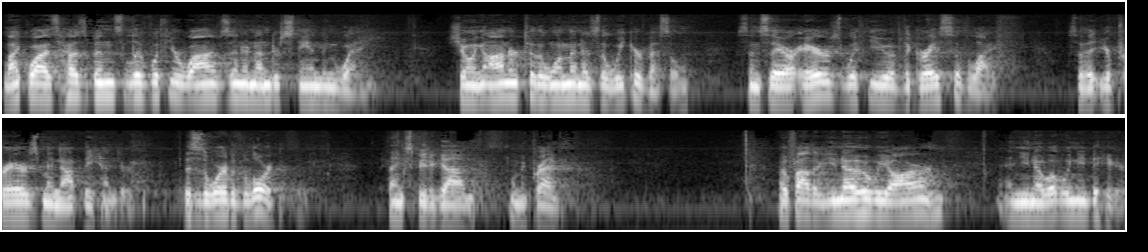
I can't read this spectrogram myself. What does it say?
Likewise, husbands, live with your wives in an understanding way, showing honor to the woman as the weaker vessel, since they are heirs with you of the grace of life, so that your prayers may not be hindered. This is the word of the Lord. Thanks be to God. Let me pray. Oh, Father, you know who we are, and you know what we need to hear.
